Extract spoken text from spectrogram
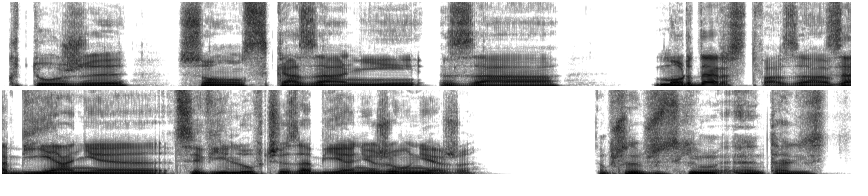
którzy są skazani za morderstwa, za zabijanie cywilów czy zabijanie żołnierzy. No przede wszystkim e, ta lista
